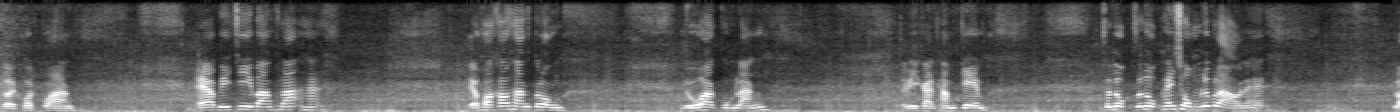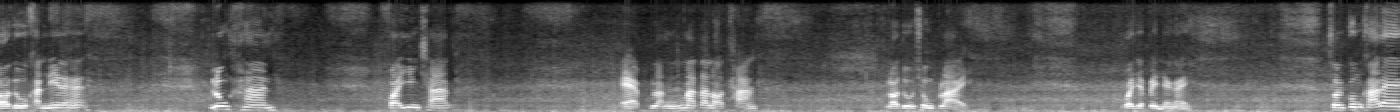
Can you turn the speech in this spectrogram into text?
โดยโค้ดกวาง LPG บางพระฮะ เดี๋ยวพอเข้าทางตรง ดูว่ากลุ่มหลัง จะมีการทำเกม สนุกสนุกให้ชมหรือเปล่านะฮะ รอดูคันนี้นะฮะ ลุงฮานไฟยิงชาร์กแอบหลังมาตลอดทางรอดูช่วงปลาย ว่าจะเป็นยังไง ส่วนกลุ่มขาแรง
